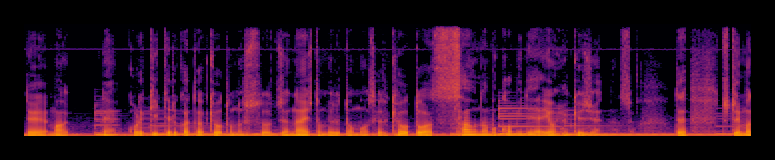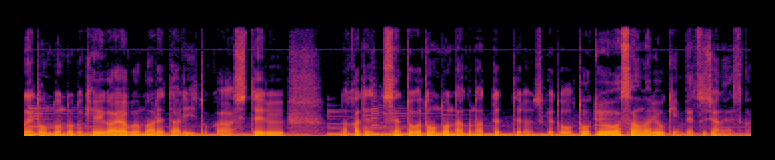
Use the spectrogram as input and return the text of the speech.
でまあねこれ聞いてる方は京都の人じゃない人もいると思うんですけど京都はサウナも込みで490円なんですよ。でちょっと今ねどんどんどんどん経営が危ぶまれたりとかしてる中で銭湯がどんどんなくなってってるんですけど東京はサウナ料金別じゃないですか。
